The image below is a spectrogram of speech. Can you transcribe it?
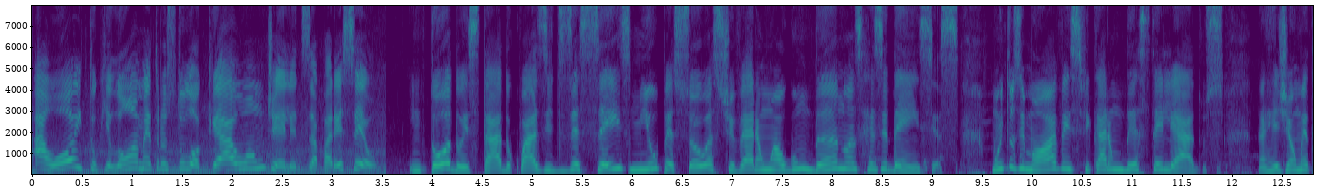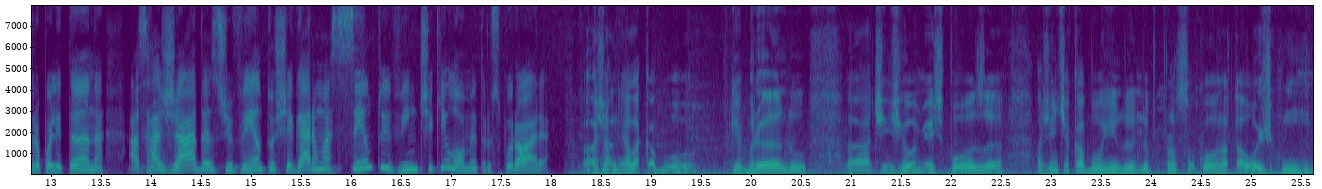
a 8 quilômetros do local onde ele desapareceu. Em todo o estado, quase 16 mil pessoas tiveram algum dano às residências. Muitos imóveis ficaram destelhados. Na região metropolitana, as rajadas de vento chegaram a 120 quilômetros por hora. A janela acabou quebrando, atingiu a minha esposa, a gente acabou indo, indo para o pronto-socorro, ela está hoje com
